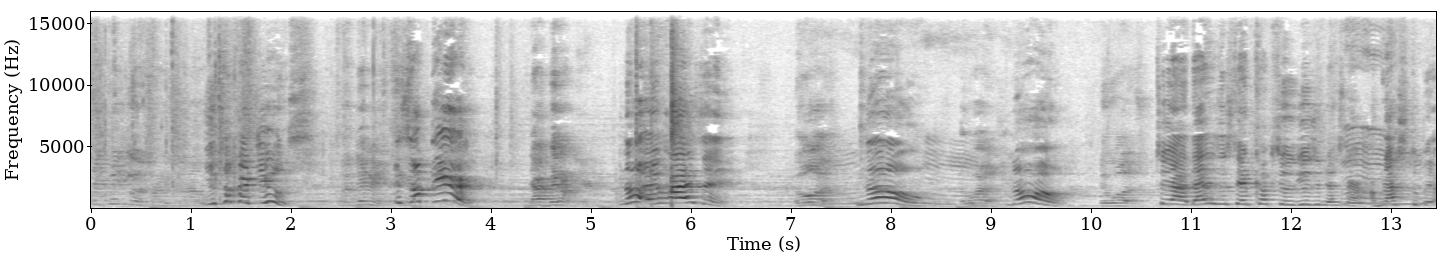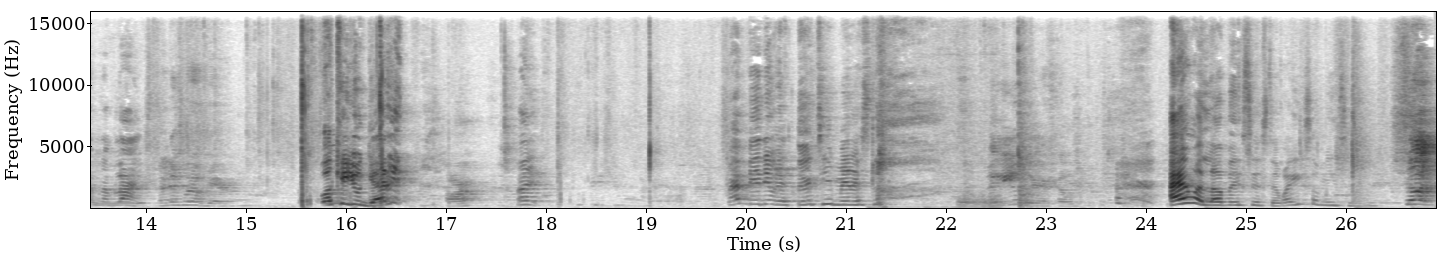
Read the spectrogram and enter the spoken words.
Hey, pretty good, Sonny, son. You took her juice. No, damn it. It's up there. That been up there. No, it hasn't. It was. No, It was. no. It was. Tia, that is the same cup she was using just now. I'm not stupid. I'm not blind. And that's what up there. Well, can you get it? Alright. Like, my video is 13 minutes long. Nigga, you weird. I am a loving sister. Why are you so mean to me? Shut.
